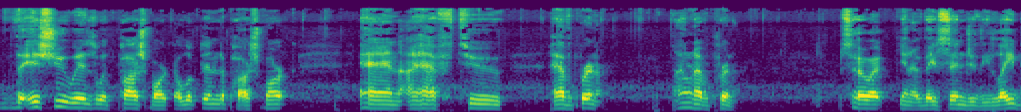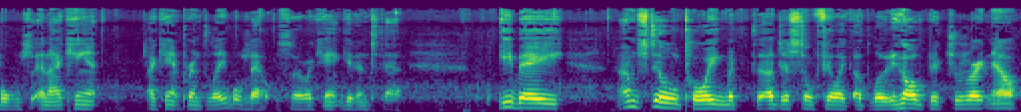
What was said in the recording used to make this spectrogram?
The issue is with Poshmark. I looked into Poshmark, and I have to have a printer. I don't have a printer. So, I, you know, they send you the labels, and I can't I can't print the labels out, so I can't get into that. eBay, I'm still toying with, I just don't feel like uploading all the pictures right now.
